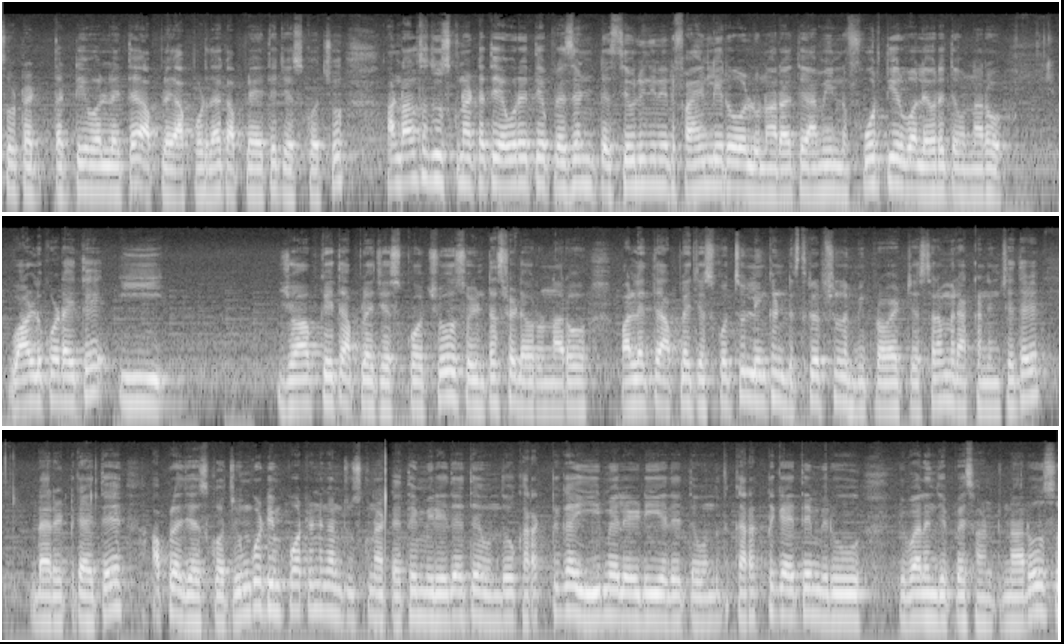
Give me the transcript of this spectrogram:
సో థర్టీ వాళ్ళు అయితే అప్లై అప్పుడు దాకా అప్లై అయితే చేసుకోవచ్చు. అండ్ ఆల్సో చూసుకున్నట్టయితే ఎవరైతే present civil engineer final year వాళ్ళు ఉన్నారో అయితే ఐ మీన్ ఫోర్త్ ఇయర్ వాళ్ళు ఎవరైతే ఉన్నారో వాళ్ళు కూడా అయితే ఈ జాబ్కి అయితే అప్లై చేసుకోవచ్చు. సో ఇంట్రెస్టెడ్ ఎవరు ఉన్నారో వాళ్ళైతే అప్లై చేసుకోవచ్చు. లింక్ డిస్క్రిప్షన్లో మీకు ప్రొవైడ్ చేస్తారు మీరు అక్కడి నుంచి అయితే డైరెక్ట్గా అయితే అప్లై చేసుకోవచ్చు. ఇంకోటి ఇంపార్టెంట్ కానీ చూసుకున్నట్టయితే మీరు ఏదైతే ఉందో కరెక్ట్గా ఈమెయిల్ ఐడి ఏదైతే ఉందో కరెక్ట్గా అయితే మీరు ఇవ్వాలని చెప్పేసి అంటున్నారు. సో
